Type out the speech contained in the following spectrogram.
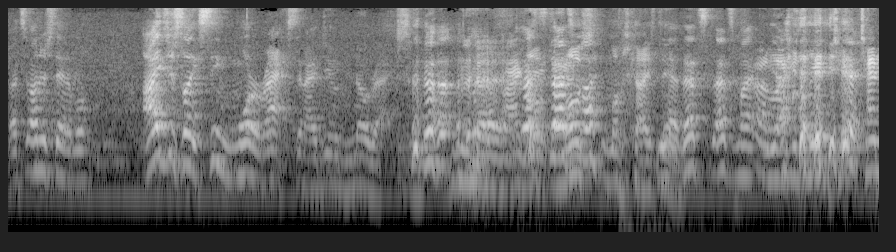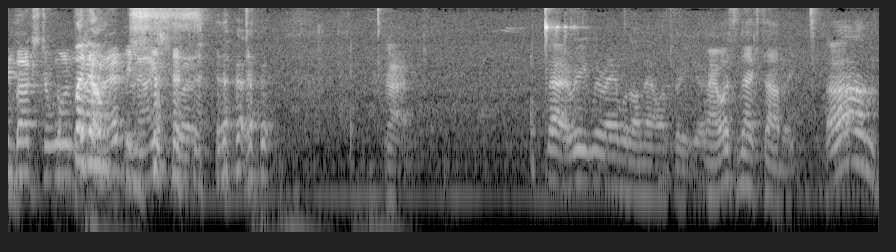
that's understandable. I just like seeing more racks than I do no racks. That's- that's most my- most guys do. yeah, that's that's my. I'd yeah. like it to be ten bucks to one. But, doe, um, that'd be nice. But All right. All right, we, we rambled on that one pretty good. All right, what's the next topic? Um,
